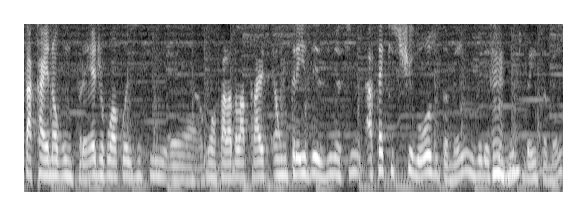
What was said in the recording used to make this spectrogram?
tá caindo algum prédio, alguma coisa assim, é, alguma parada lá atrás, é um 3Dzinho assim, até que estiloso também, envelheceu uhum. muito bem também.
